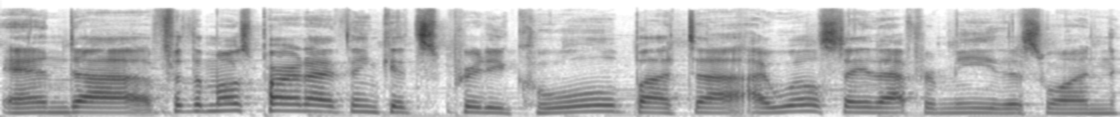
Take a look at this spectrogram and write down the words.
And uh, for the most part, I think it's pretty cool, but uh, I will say that for me, this one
